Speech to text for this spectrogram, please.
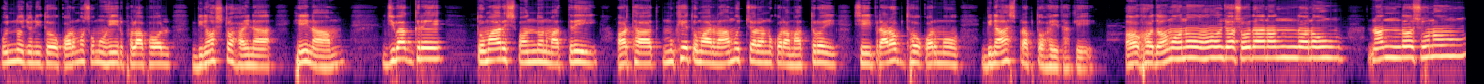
পুণ্যজনিত কর্মসমূহের ফলাফল বিনষ্ট হয় না, হে নাম। জীবাগ্রে তোমার স্পন্দন মাত্রেই, অর্থাৎ মুখে তোমার নাম উচ্চারণ করা মাত্রই সেই প্রারব্ধ কর্ম বিনাশপ্রাপ্ত হয়ে থাকে। অঘদমন, যশোদানন্দন নন্দ শুনো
